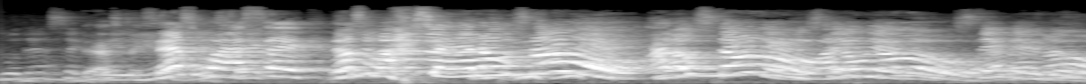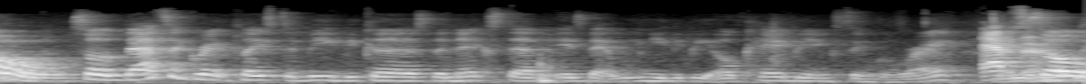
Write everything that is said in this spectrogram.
Well, that's a That's great- the That's why I say that's why I say I don't know. I don't know. I don't know. Stay there, don't though. So that's a great place to be because the next step is that we need to be okay being single, right? Absolutely. So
